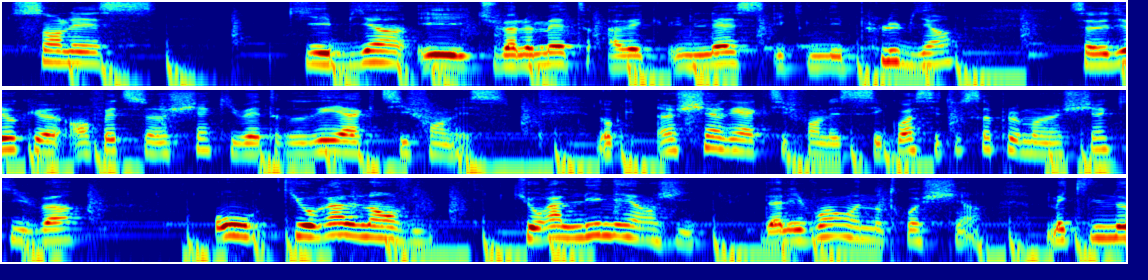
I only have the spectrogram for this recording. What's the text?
sans laisse qui est bien et tu vas le mettre avec une laisse et qui n'est plus bien, ça veut dire que en fait c'est un chien qui va être réactif en laisse. Donc un chien réactif en laisse, c'est quoi? C'est tout simplement un chien qui va oh, qui aura l'envie, qui aura l'énergie d'aller voir un autre chien, mais qu'il ne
